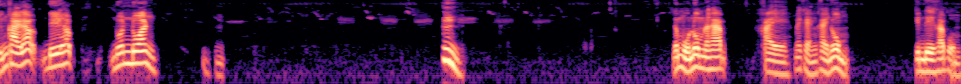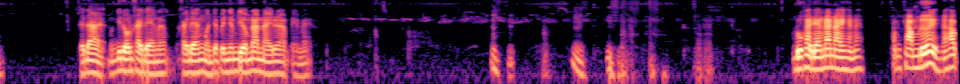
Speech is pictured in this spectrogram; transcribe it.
ถึงไข่แล้ว ดีครับ นวลนวลแล้วหมูนุ่มนะครับ ไข่ไม่แข็งไข่นุ่ม กินดีครับ ผม ใช้ได้เมื่อกี้โดนไข่แดงนะครับไข่แดงเหมือนจะเป็นเยิ้มๆด้านในด้วยนะครับเห็นไหมดูไข่แดงด้านในเห็นไหมช้ำๆเลยนะครับ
